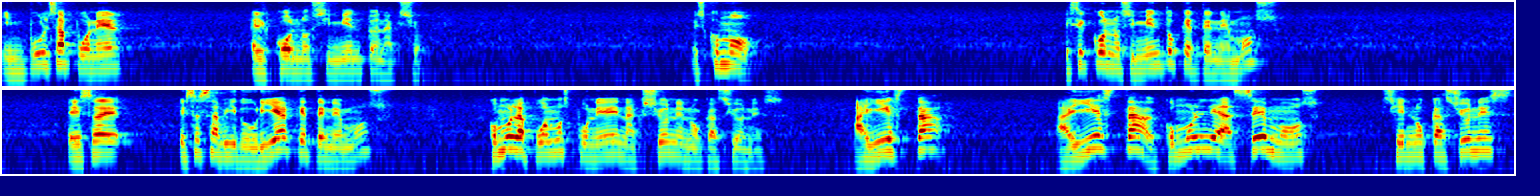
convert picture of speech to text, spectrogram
impulsa a poner el conocimiento en acción. Es como ese conocimiento que tenemos, esa, esa sabiduría que tenemos, ¿cómo la podemos poner en acción en ocasiones? Ahí está, ahí está. ¿Cómo le hacemos si en ocasiones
